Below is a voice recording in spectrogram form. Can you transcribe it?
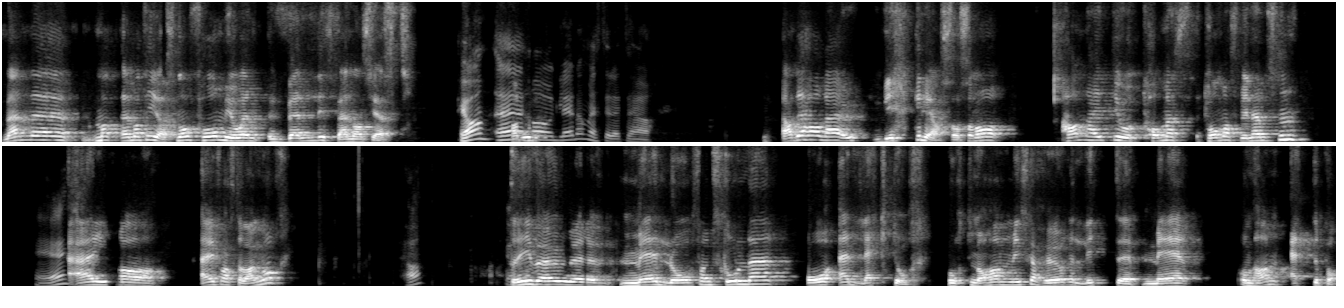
Men eh, eh, Mathias, nå får vi jo en veldig spennende gjest. Ja, jeg har gleda meg til dette her. Ja, det har jeg òg. Virkelig, altså. Så nå, Han heter jo Thomas, Thomas Wilhelmsen. Yes. Jeg er fra, jeg er fra Stavanger. Ja. Driver òg med lovsangskolen der, og er lektor borte med han. Vi skal høre litt eh, mer om han etterpå.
